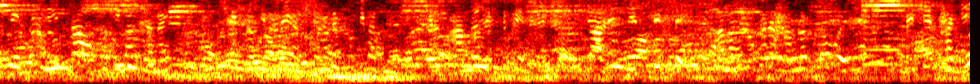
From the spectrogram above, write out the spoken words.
প্রতিবাদ জানাই আজকে আমাদের প্রতিবাদ মিছিল এবং আমরা দেখতে পেয়েছি যাদের নেতৃত্বে আমাদের ওখানে হামলাগুলো হয়েছে বেশিরভাগই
